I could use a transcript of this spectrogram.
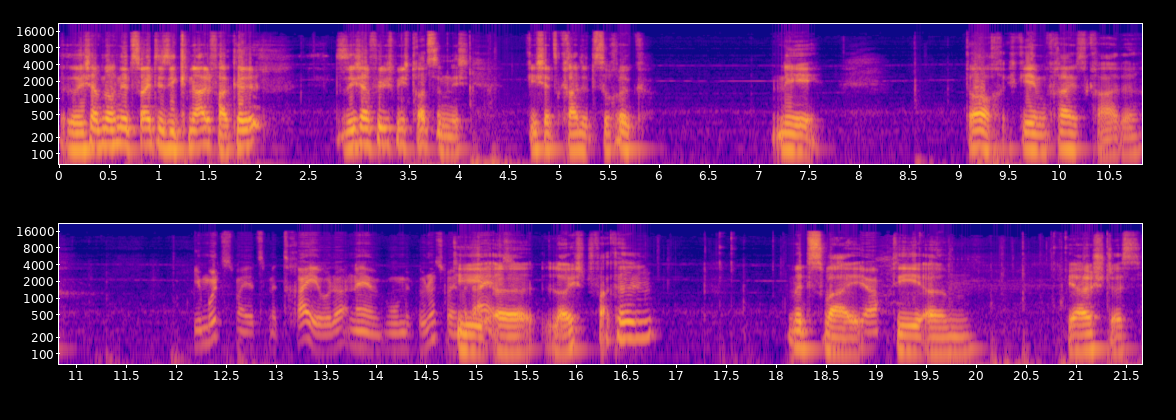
Also ich habe noch eine zweite Signalfackel. Sicher fühle ich mich trotzdem nicht. Gehe ich jetzt gerade zurück? Nee. Doch, ich gehe im Kreis gerade. Die benutzt man jetzt mit drei, oder? Ne, womit benutzt man Die mit eins? äh, Leuchtfackeln mit zwei. Ja. Die, ähm, wie heißt das?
